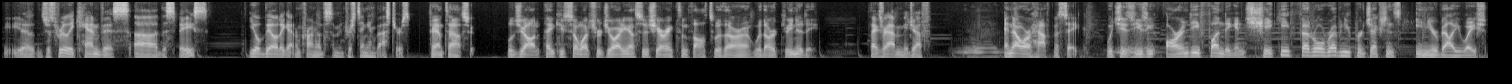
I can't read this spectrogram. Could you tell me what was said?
you know just really canvas uh, the space, you'll be able to get in front of some interesting investors. Fantastic. Well, Jon, thank you so much for joining us and sharing some thoughts with our uh, with our community. Thanks for having me, Jeff. And now our half mistake, which is using R&D funding and shaky federal revenue projections in your valuation.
